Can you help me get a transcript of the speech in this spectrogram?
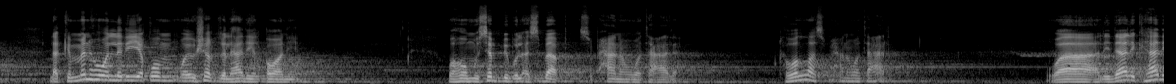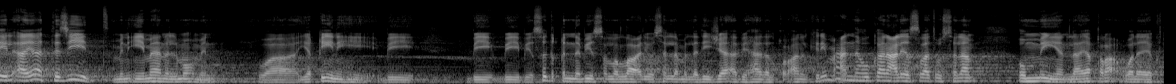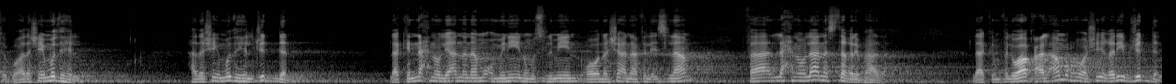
لكن من هو الذي يقوم ويشغل هذه القوانين؟ وهو مسبب الأسباب سبحانه وتعالى. هو الله سبحانه وتعالى. ولذلك هذه الآيات تزيد من إيمان المؤمن. ويقينه بصدق النبي صلى الله عليه وسلم الذي جاء بهذا القرآن الكريم مع أنه كان عليه الصلاة والسلام أميا لا يقرأ ولا يكتب. وهذا شيء مذهل. هذا شيء مذهل جدا. لكن نحن لأننا مؤمنين ومسلمين ونشأنا في الإسلام فنحن لا نستغرب هذا. لكن في الواقع الأمر هو شيء غريب جدا.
